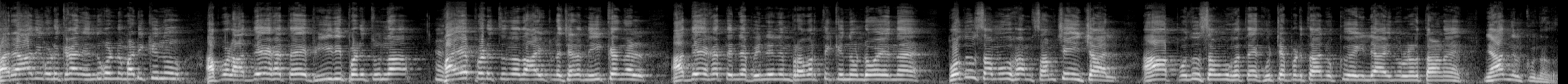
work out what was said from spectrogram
പരാതി കൊടുക്കാൻ എന്തുകൊണ്ട് മടിക്കുന്നു? അപ്പോൾ അദ്ദേഹത്തെ ഭീതിപ്പെടുത്തുന്ന ഭയപ്പെടുത്തുന്നതായിട്ടുള്ള ചില നീക്കങ്ങൾ അദ്ദേഹത്തിന്റെ പിന്നിലും പ്രവർത്തിക്കുന്നുണ്ടോ എന്ന് പൊതുസമൂഹം സംശയിച്ചാൽ ആ പൊതുസമൂഹത്തെ കുറ്റപ്പെടുത്താൻ ഒക്കുകയില്ല എന്നുള്ളിടത്താണ് ഞാൻ നിൽക്കുന്നത്.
